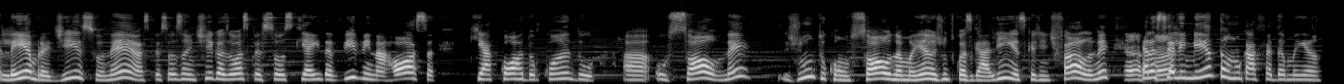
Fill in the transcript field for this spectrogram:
lembra disso, né? As pessoas antigas ou as pessoas que ainda vivem na roça, que acordam quando uh, o sol, né? Junto com o sol na manhã, junto com as galinhas que a gente fala, né? Uhum. Elas se alimentam no café da manhã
